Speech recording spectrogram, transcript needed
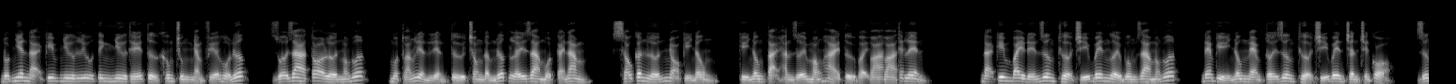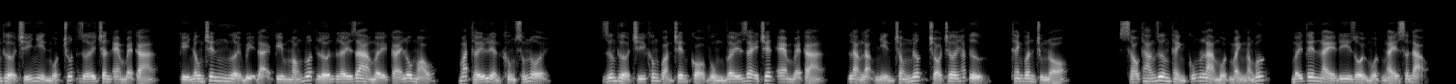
Đột nhiên đại kim như lưu tinh như thế từ không trung nhằm phía hồ nước dội ra to lớn móng vuốt, một thoáng liền liền từ trong đầm nước lấy ra một cái năm, sáu cân lớn nhỏ kỳ nông kỳ nông tại hắn dưới móng hải tử vậy hoa hoa thét lên đại kim bay đến dương thừa chí bên người bông ra móng vuốt, đem kỳ nông ném tới dương thừa chí bên chân trên cỏ. Dương thừa chí nhìn một chút dưới chân em bé cá, kỳ nông trên người bị đại kim móng vuốt lớn lấy ra mấy cái lô máu, mắt thấy liền không sống nổi. Dương thừa chí không quản trên cỏ vùng vẫy dây chết em bé cá lẳng lặng nhìn trong nước trò chơi hát tử, thanh vân chúng nó. Sáu tháng dương thành cũng là một mảnh nóng bức, mấy tên này đi rồi một ngày sơn đạo,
